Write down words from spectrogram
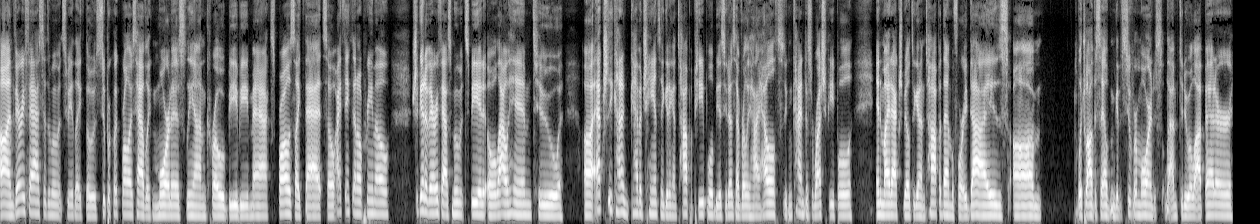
on very fast at the movement speed, like those super quick brawlers have, like Mortis, Leon, Crow, Bibi, Max, brawlers like that. So I think that El Primo should get a very fast movement speed. It'll allow him to uh, actually kind of have a chance of getting on top of people because he does have really high health. So you can kind of just rush people and might actually be able to get on top of them before he dies. Um, which will obviously help him get super more and just allow him to do a lot better.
